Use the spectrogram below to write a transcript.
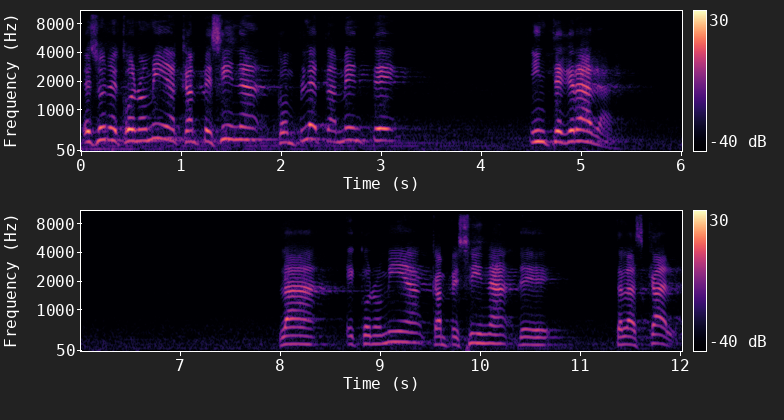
Es una economía campesina completamente integrada. La economía campesina de Tlaxcala,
